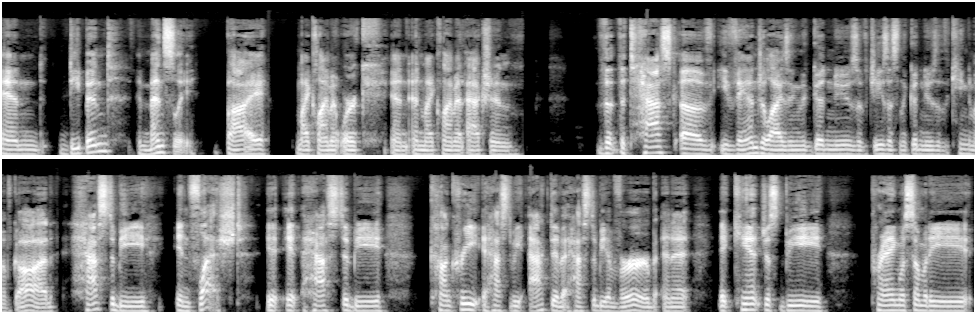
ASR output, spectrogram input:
and deepened immensely by my climate work and, and my climate action the the task of evangelizing the good news of Jesus and the good news of the kingdom of God has to be infleshed. It it has to be concrete. It has to be active. It has to be a verb, and it it can't just be praying with somebody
